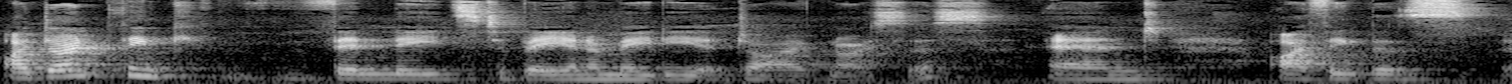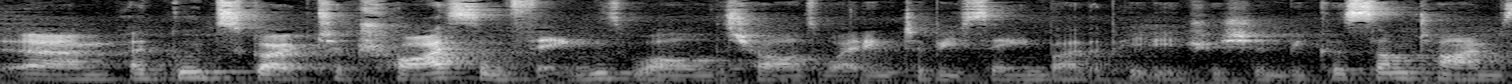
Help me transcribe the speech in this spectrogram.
I don't think there needs to be an immediate diagnosis, and I think there's um, a good scope to try some things while the child's waiting to be seen by the paediatrician because sometimes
